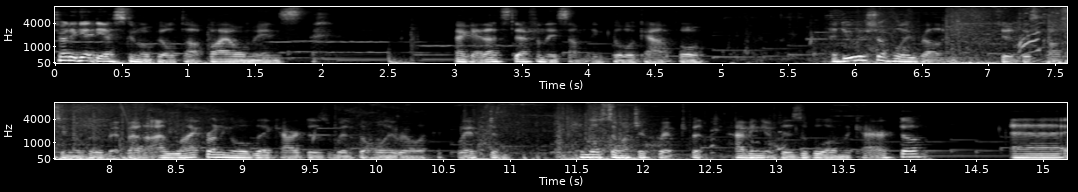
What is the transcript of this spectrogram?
trying to get the Escanor built up by all means. okay, that's definitely something to look out for. I do wish the Holy Relic did this costume a little bit better. I like running all of their characters with the Holy Relic equipped, and not so much equipped, but having it visible on the character. Uh,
